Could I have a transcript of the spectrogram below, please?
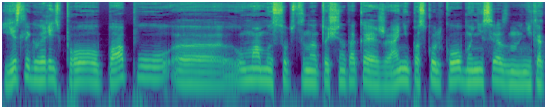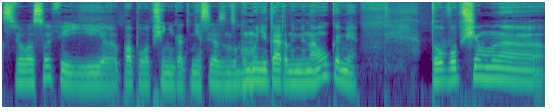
Если говорить про папу, э, у мамы, собственно, точно такая же. Они, поскольку оба не связаны никак с философией, и папа вообще никак не связан с гуманитарными науками, то, в общем, э,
